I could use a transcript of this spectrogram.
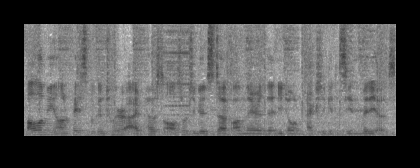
follow me on Facebook and Twitter, I post all sorts of good stuff on there that you don't actually get to see in the videos.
